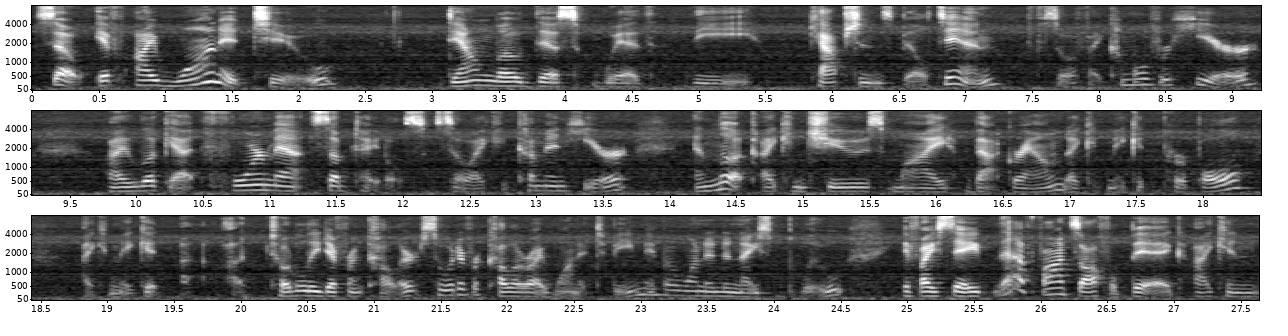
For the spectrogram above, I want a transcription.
So if I wanted to download this with the captions built in, so if I come over here, I look at format subtitles. So I can come in here and look, I can choose my background. I could make it purple. I can make it a, a, totally different color. So whatever color I want it to be, maybe I wanted a nice blue. If I say that font's awful big, I can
